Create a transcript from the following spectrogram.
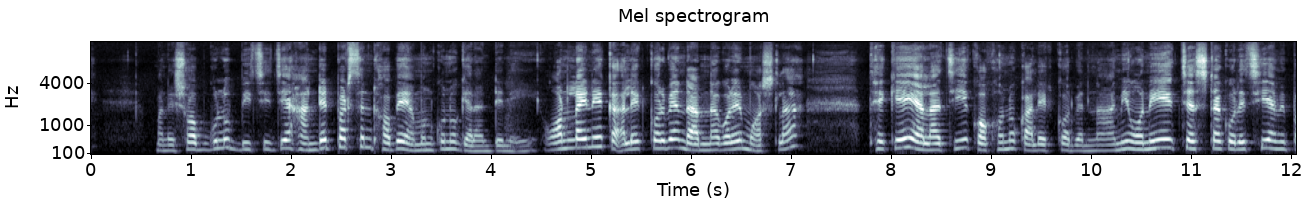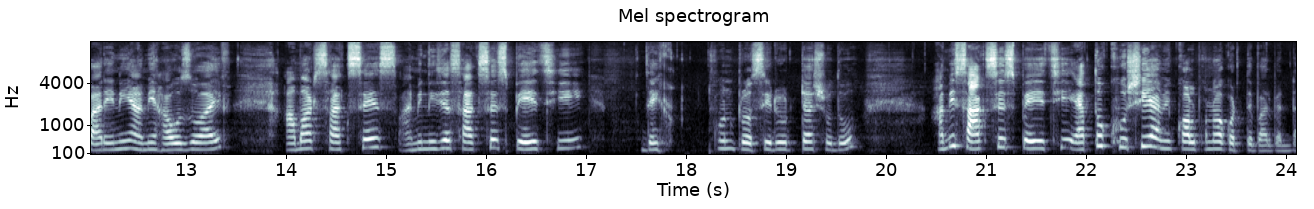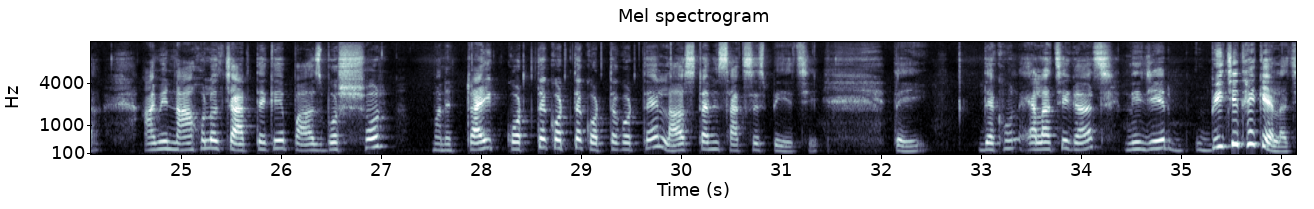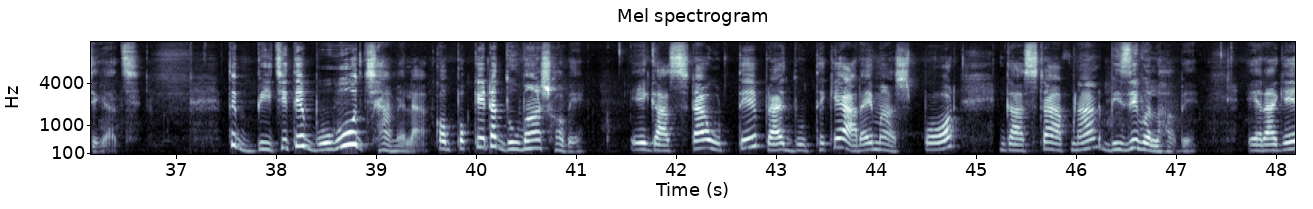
মানে সবগুলো বিচি যে হান্ড্রেড পারসেন্ট হবে এমন কোনো গ্যারান্টি নেই। অনলাইনে কালেক্ট করবেন রান্নাঘরের মশলা থেকে এলাচি কখনো কালেক্ট করবেন না। আমি অনেক চেষ্টা করেছি, আমি পারিনি, আমি হাউস ওয়াইফ আমার সাকসেস, আমি নিজে সাকসেস পেয়েছি। দেখুন প্রসিডিউরটা শুধু। আমি সাকসেস পেয়েছি, এত খুশি আমি কল্পনাও করতে পারবেন না। আমি না হলো চার থেকে পাঁচ বছর মানে ট্রাই করতে করতে করতে করতে লাস্ট আমি সাকসেস পেয়েছি। তাই দেখুন, এলাচি গাছ নিজের বিচি থেকে এলাচি গাছ। তো বিচিতে বহুত ঝামেলা, কমপক্ষে এটা দু মাস হবে। এই গাছটা উঠতে প্রায় দু থেকে আড়াই মাস পর গাছটা আপনার ভিজিবল হবে। এর আগে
